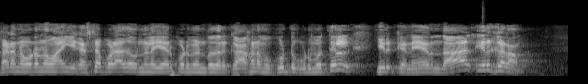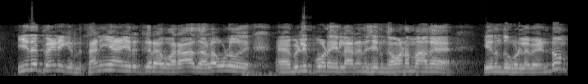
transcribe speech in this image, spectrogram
கடனை உடனே வாங்கி கஷ்டப்படாத ஒரு நிலை ஏற்படும் என்பதற்காக நம்ம கூட்டு குடும்பத்தில் இருக்க நேர்ந்தால் இருக்கலாம். இதை பேணிக்கணும். தனியாக இருக்கிற வராத அளவு விழிப்போடு எல்லாரும் கவனமாக இருந்து கொள்ள வேண்டும்.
